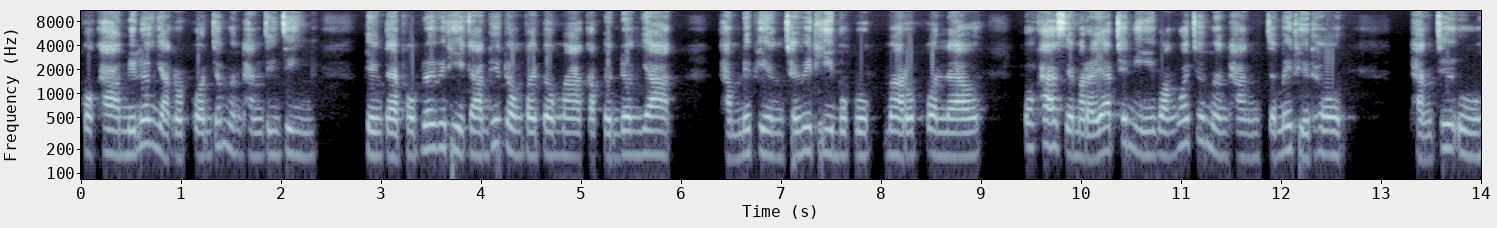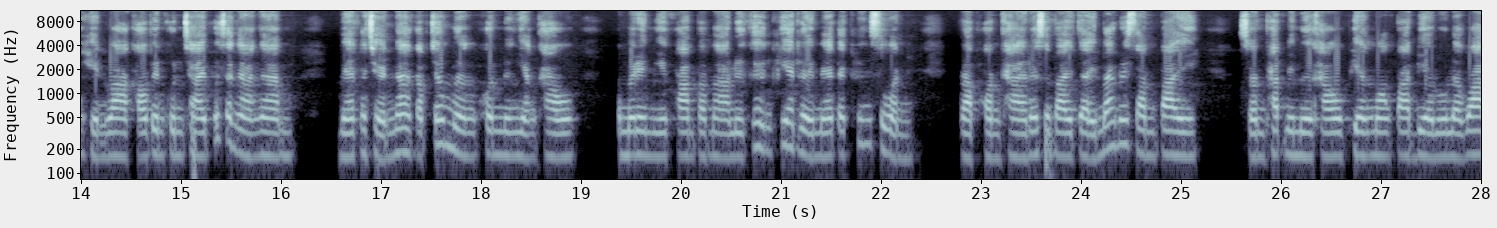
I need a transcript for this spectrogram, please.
พวกข้ามีเรื่องอยากรบกวนเจ้าเมืองทังจริง ๆ เพียงแต่พบด้วยวิธีการที่ตรงไปตรงมากับเป็นเรื่องยาก ทำได้เพียงใช้วิธีบุกรุกมารบกวนแล้ว พวกข้าเสียมารยาทเช่นนี้หวังว่าเจ้าเมืองทังจะไม่ถือโทษถังจื้ออูเห็นว่าเขาเป็นคุณชายผู้สง่างาม แม้เผชิญหน้ากับเจ้าเมืองคนหนึ่งอย่างเขาก็ไม่ได้มีความประมาทหรือเคร่งเครียดเลยแม้แต่ครึ่งส่วนกลับผ่อนคลายและสบายใจมากด้วยซ้ำไปส่วนพัดในมือเขาเพียงมองปาดเดียวรู้แล้วว่า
